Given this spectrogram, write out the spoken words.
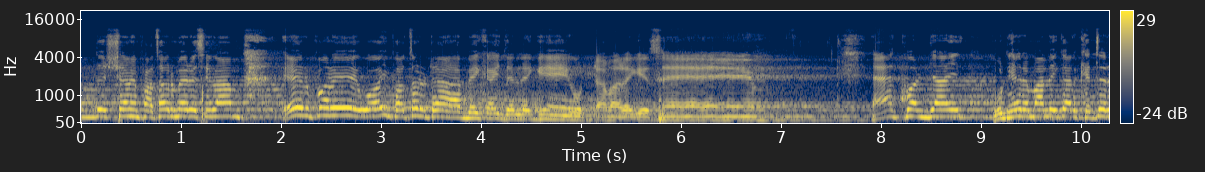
উদ্দেশ্যে আমি পাথর মেরেছিলাম। এরপরে ওই পাথরটা বেকাইতে লেগে উটটা মারা গেছে। এক পর্যায়ে উঠের মালিক আর ক্ষেতের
